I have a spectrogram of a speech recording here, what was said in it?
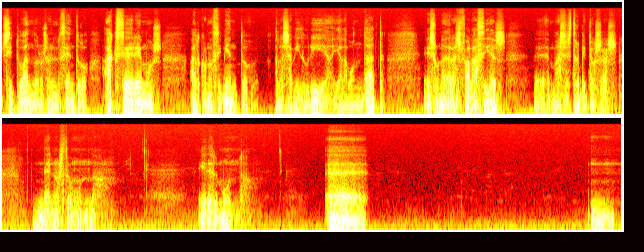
situándonos en el centro accederemos al conocimiento, a la sabiduría y a la bondad, es una de las falacias eh, más estrepitosas de nuestro mundo y del mundo. Eh, mm.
